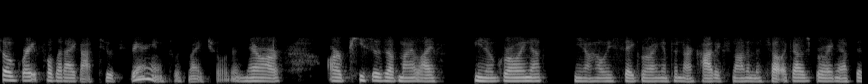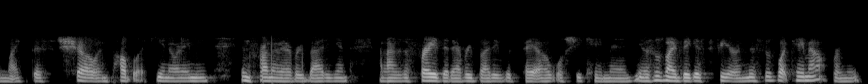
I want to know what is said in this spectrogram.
so grateful that I got to experience with my children. There are are pieces of my life, you know, growing up you know, I always say growing up in Narcotics Anonymous felt like I was growing up in like this show in public, you know what I mean, in front of everybody. And and I was afraid that everybody would say, oh, well, she came in. You know, this was my biggest fear. And this is what came out for me.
